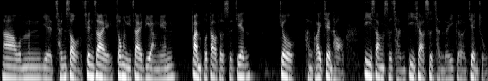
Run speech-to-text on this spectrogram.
那我们也承受，现在终于在两年半不到的时间，就很快建好地上十层、地下四层的一个建筑。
